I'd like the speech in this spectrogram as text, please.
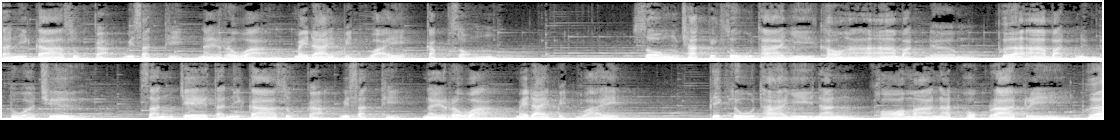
ตนิกาสุกะวิสัตถิในระหว่างไม่ได้ปิดไว้กับสงสงชักภิกษุอุทายีเข้าหาอาบัตเดิม เพื่ออาบัตหนึ่งตัวชื่อ สันเจตนิกาสุกะวิสัตถิในระหว่างไม่ได้ปิดไว้ ภิกษุทายีนั้นขอมานัดหกราตรีเพื่อ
